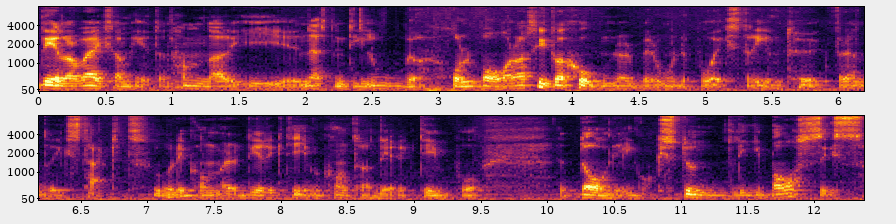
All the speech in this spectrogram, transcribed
delar av verksamheten hamnar i nästan till ohållbara situationer beroende på extremt hög förändringstakt. Och det kommer direktiv och kontradirektiv på daglig och stundlig basis.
